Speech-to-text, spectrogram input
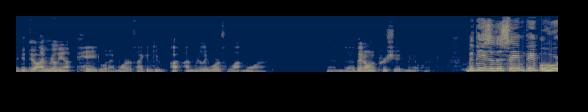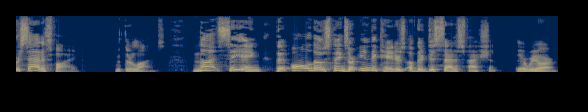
I could do, I'm really not paid what I'm worth. I could do, I, am really worth a lot more. And uh, they don't appreciate me at work. But these are the same people who are satisfied with their lives, not seeing that all of those things are indicators of their dissatisfaction. There we are.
